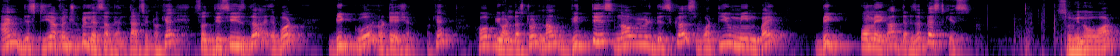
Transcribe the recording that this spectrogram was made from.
and this g of n should be lesser than, that's it, okay. So this is the about big O notation, okay. Hope you understood. Now with this, now we will discuss what you mean by big omega, that is the best case. So we know what?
